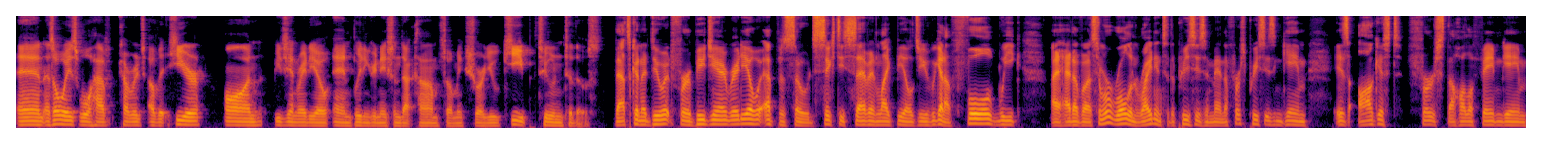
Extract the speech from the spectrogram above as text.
And as always, we'll have coverage of it here on BGN Radio and bleedinggreennation.com. So make sure you keep tuned to those. That's going to do it for BGN Radio episode 67. Like BLG, we got a full week ahead of us. And we're rolling right into the preseason, man. The first preseason game is August 1st. The Hall of Fame game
